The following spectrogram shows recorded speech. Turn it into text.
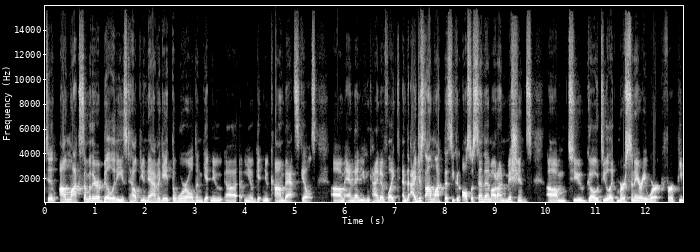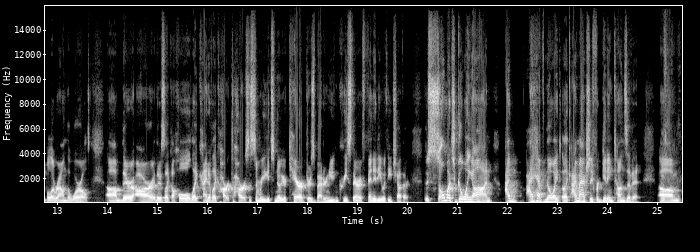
to unlock some of their abilities to help you navigate the world and get new uh, you know get new combat skills. Um, and then you can kind of like and i just unlocked this. You can also send them out on missions um, to go do like mercenary work for people around the world. Um, there are there's like a whole like kind of like heart to heart system where you get to know your characters better and you increase their affinity with each other. There's so much going on i i have no idea like i'm actually forgetting tons of it. Um,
